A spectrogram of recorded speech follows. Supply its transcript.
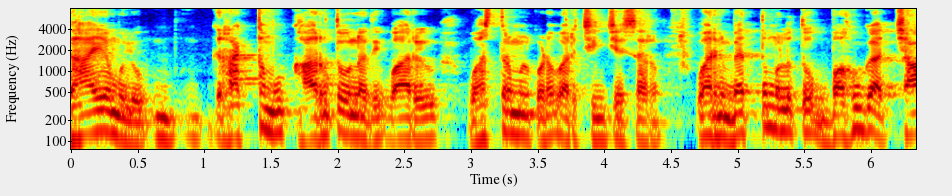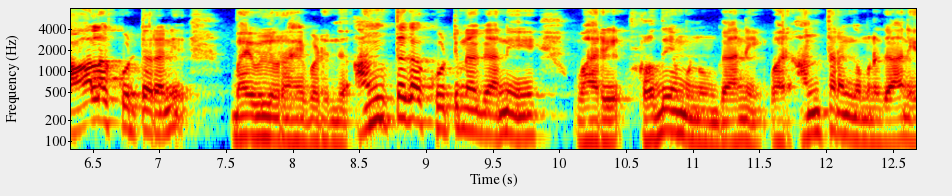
గాయములు రక్తము కారుతున్నది వారు వస్త్రములు కూడా వారు చించేశారు. వారిని బెత్తములతో బహుగా చాలా కొట్టారని బైబిల్లో రాయబడింది అంతగా కొట్టినా కానీ వారి హృదయమును కానీ వారి అంతరంగమును కానీ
